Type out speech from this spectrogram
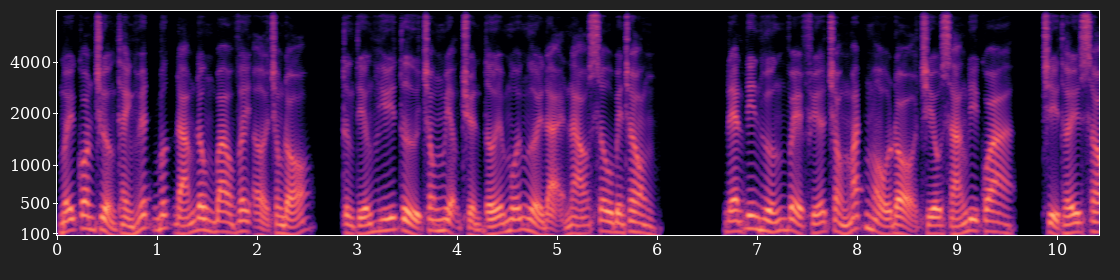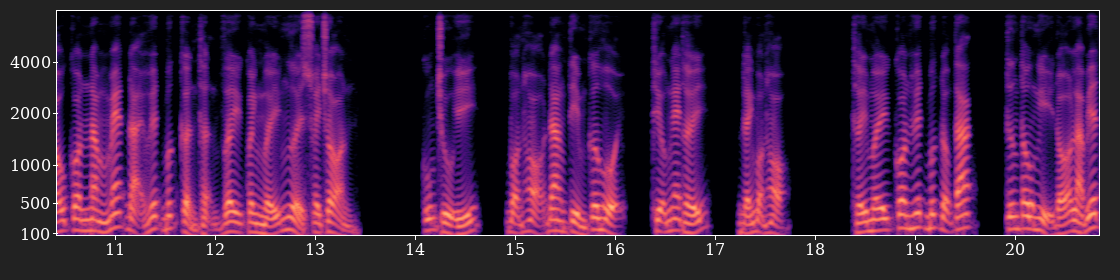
mấy con trưởng thành huyết bức đám đông bao vây ở trong đó, từng tiếng hí từ trong miệng chuyển tới mỗi người đại não sâu bên trong. Đèn tin hướng về phía trong mắt màu đỏ chiếu sáng đi qua, chỉ thấy sáu con năm mét đại huyết bức cẩn thận vây quanh mấy người xoay tròn. Cũng chú ý, bọn họ đang tìm cơ hội, thiệu nghe thấy, đánh bọn họ. Thấy mấy con huyết bức động tác, tương tâu nghị đó là biết,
